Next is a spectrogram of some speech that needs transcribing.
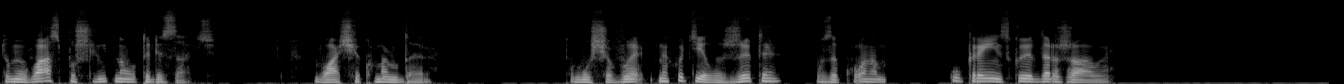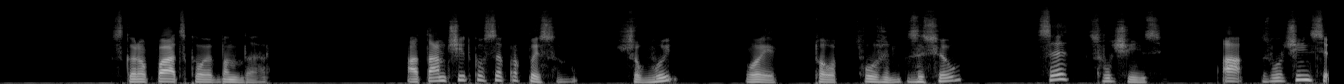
Тому вас пошлють на утилізацію. Ваші командири. Тому що ви не хотіли жити по законам Української держави. Скоропадської бандери. А там чітко все прописано, що ви, ви, то служить ЗСУ, це злочинці а злочинці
